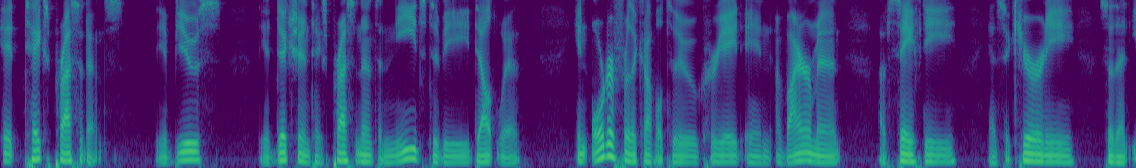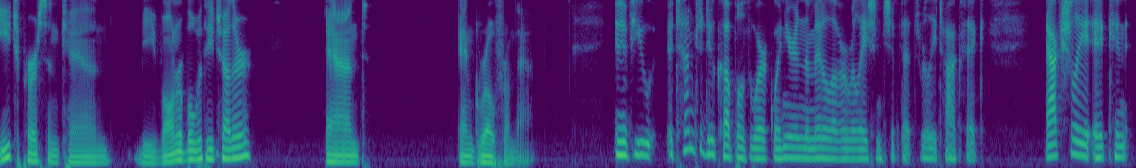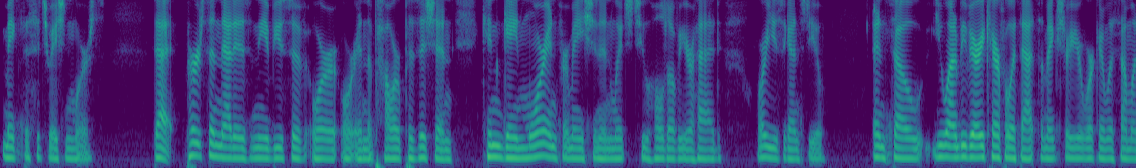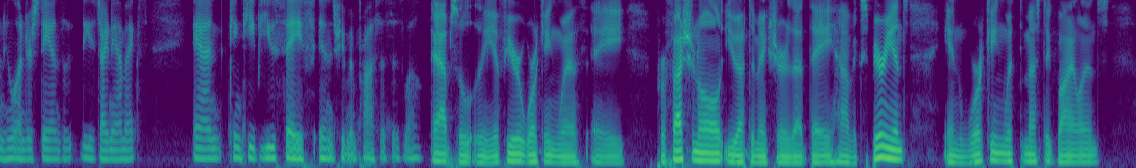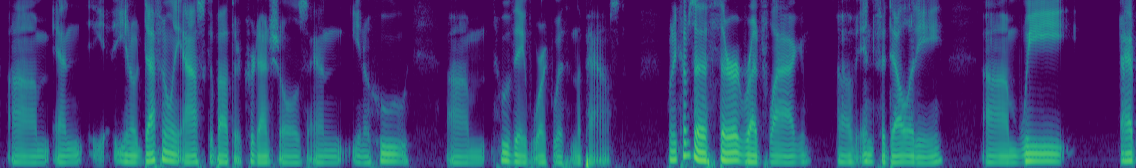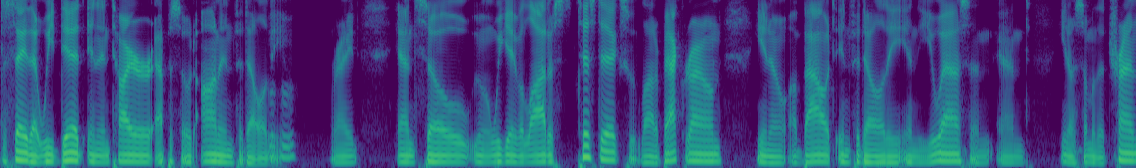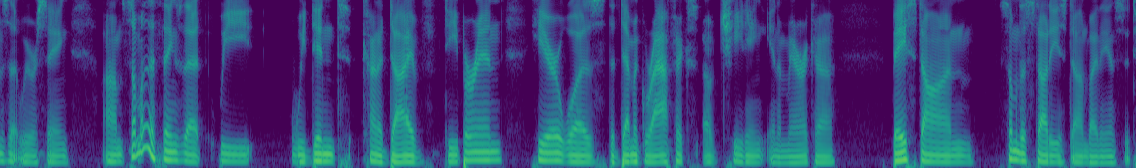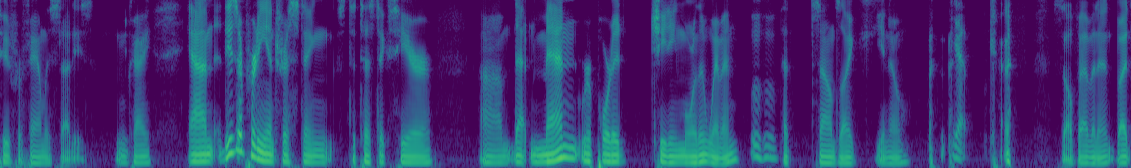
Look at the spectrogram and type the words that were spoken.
It takes precedence. The abuse, the addiction takes precedence and needs to be dealt with in order for the couple to create an environment of safety and security so that each person can be vulnerable with each other and and grow from that. And if you attempt to do couples work when you're in the middle of a relationship that's really toxic, actually it can make the situation worse. That person that is in the abusive or or in the power position can gain more information in which to hold over your head or use against you. And so you want to be very careful with that. So make sure you're working with someone who understands these dynamics and can keep you safe in the treatment process as well. Absolutely. If you're working with a professional, you have to make sure that they have experience in working with domestic violence. Um, and you know, definitely ask about their credentials and you know who um, who they've worked with in the past. When it comes to the third red flag of infidelity, um, we I have to say that we did an entire episode on infidelity, Mhm. right? And so you know, we gave a lot of statistics, a lot of background, you know, about infidelity in the U.S. and and you know some of the trends that we were seeing. Um, some of the things that we we didn't kind of dive deeper in here was the demographics of cheating in America, based on some of the studies done by the Institute for Family Studies. Okay, and these are pretty interesting statistics here. Um, that men reported cheating more than women. Mhm. That sounds like you know Yep. kind of self-evident, but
